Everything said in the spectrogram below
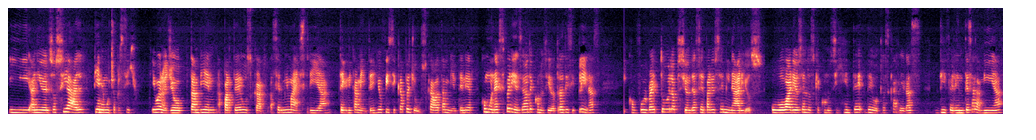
Y a nivel social tiene mucho prestigio. Y bueno, yo también, aparte de buscar hacer mi maestría técnicamente en geofísica, pues yo buscaba también tener como una experiencia donde conociera otras disciplinas. Y con Fulbright tuve la opción de hacer varios seminarios. Hubo varios en los que conocí gente de otras carreras diferentes a la mía,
